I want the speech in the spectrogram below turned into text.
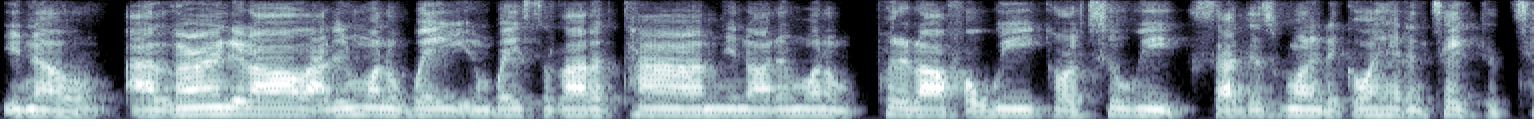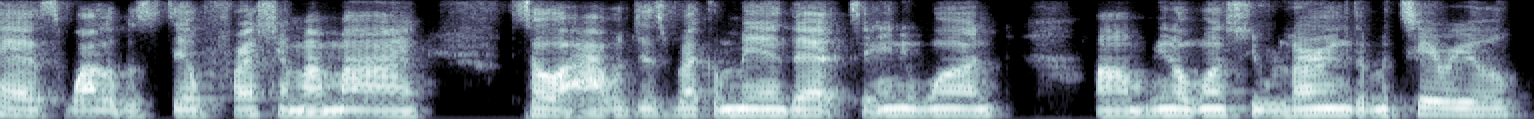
you know I learned it all. I didn't want to wait and waste a lot of time. You know I didn't want to put it off a week or two weeks. I just wanted to go ahead and take the test while it was still fresh in my mind. So I would just recommend that to anyone. Um, you know once you learn the material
